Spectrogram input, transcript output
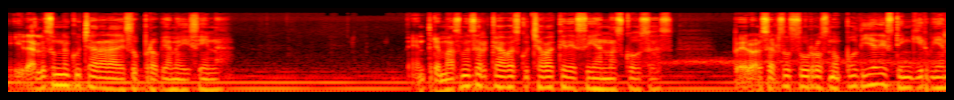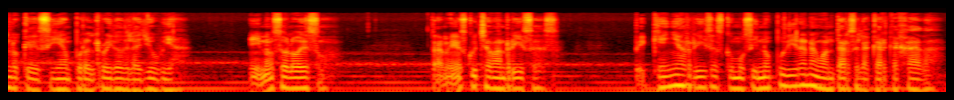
y darles una cucharada de su propia medicina. Entre más me acercaba escuchaba que decían más cosas, pero al ser susurros no podía distinguir bien lo que decían por el ruido de la lluvia. Y no solo eso, también escuchaban risas, pequeñas risas como si no pudieran aguantarse la carcajada.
